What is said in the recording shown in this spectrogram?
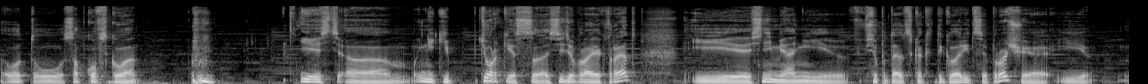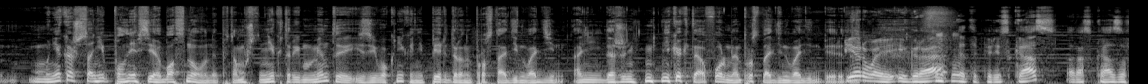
вот у Сапковского есть э, некий терки с CD Projekt Red, и с ними они все пытаются как-то договориться и прочее, и мне кажется, они вполне все обоснованы, потому что некоторые моменты из его книг, они передраны просто один в один. Они даже не как-то оформлены, а просто один в один передраны. Первая игра — это пересказ рассказов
